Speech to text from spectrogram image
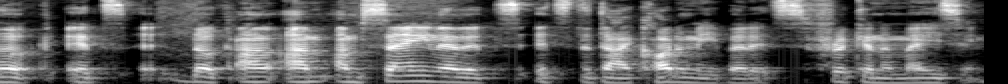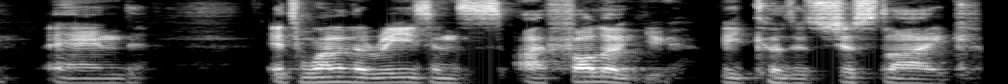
Look, it's look. I, I'm I'm saying that it's it's the dichotomy, but it's freaking amazing. And it's one of the reasons I follow you because it's just like,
